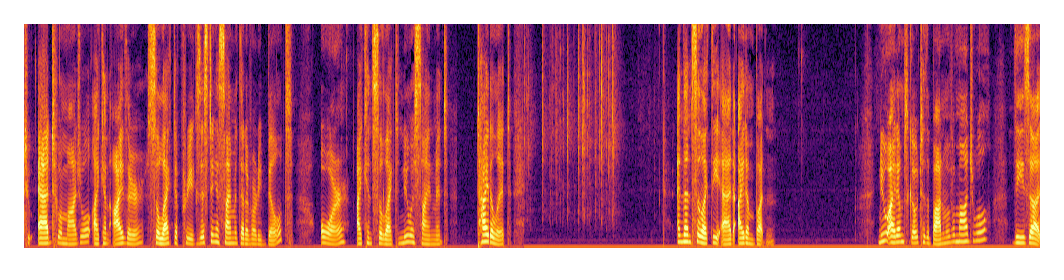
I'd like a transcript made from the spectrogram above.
to add to a module, I can either select a pre-existing assignment that I've already built, or I can select new assignment, title it, and then select the Add Item button. New items go to the bottom of a module. These uh,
